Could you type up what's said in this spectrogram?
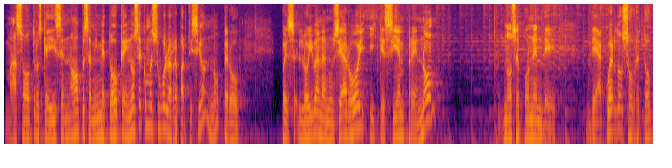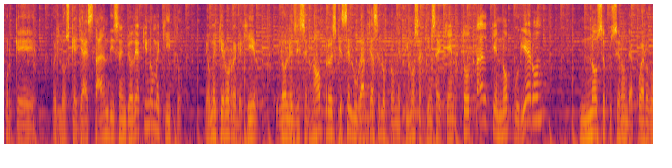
más otros que dicen, no, pues a mí me toca, y no sé cómo estuvo la repartición, ¿no? Pero pues lo iban a anunciar hoy y que siempre no, no se ponen de, de acuerdo, sobre todo porque pues los que ya están dicen, yo de aquí no me quito yo me quiero reelegir. Y luego les dicen, no, pero es que ese lugar ya se lo prometimos a quién sabe quién. Total que no pudieron, no se pusieron de acuerdo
